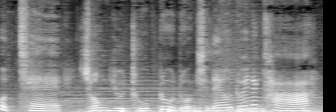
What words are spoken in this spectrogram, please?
กดแชร์ ช่อง YouTube ดูดวงชาแนลด้วยนะคะ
